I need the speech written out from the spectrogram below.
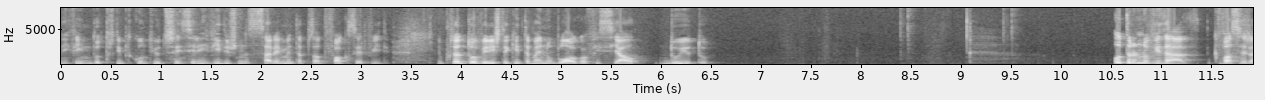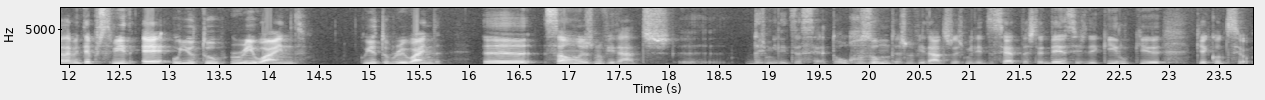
enfim, de outro tipo de conteúdos, sem serem vídeos necessariamente, apesar de foco ser vídeo. E portanto estou a ver isto aqui também no blog oficial do YouTube. Outra novidade que vocês já devem ter percebido é o YouTube Rewind. O YouTube Rewind uh, são as novidades uh, 2017, ou o resumo das novidades de 2017, das tendências daquilo que, que aconteceu.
